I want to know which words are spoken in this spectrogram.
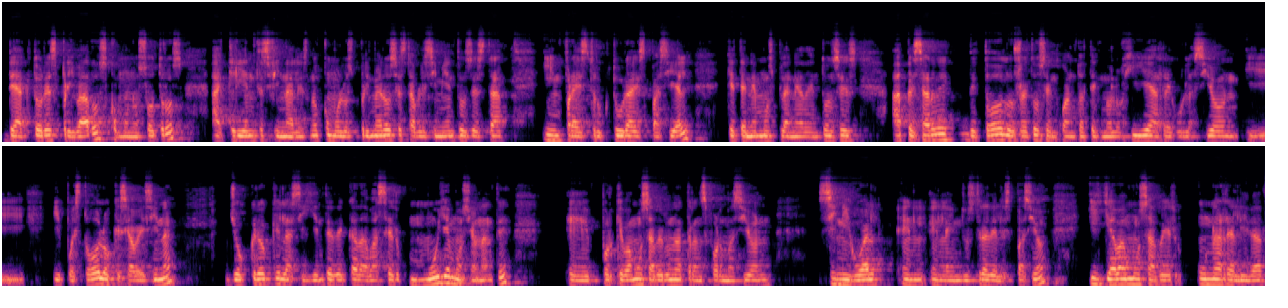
de actores privados como nosotros a clientes finales, ¿no? Como los primeros establecimientos de esta infraestructura espacial que tenemos planeada. Entonces, a pesar de, todos los retos en cuanto a tecnología, regulación y, pues todo lo que se avecina, yo creo que la siguiente década va a ser muy emocionante eh, porque vamos a ver una transformación sin igual en, en, la industria del espacio y ya vamos a ver una realidad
